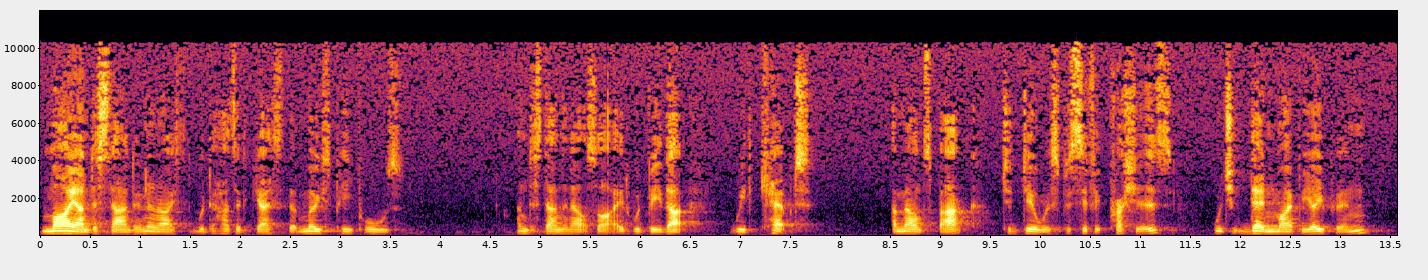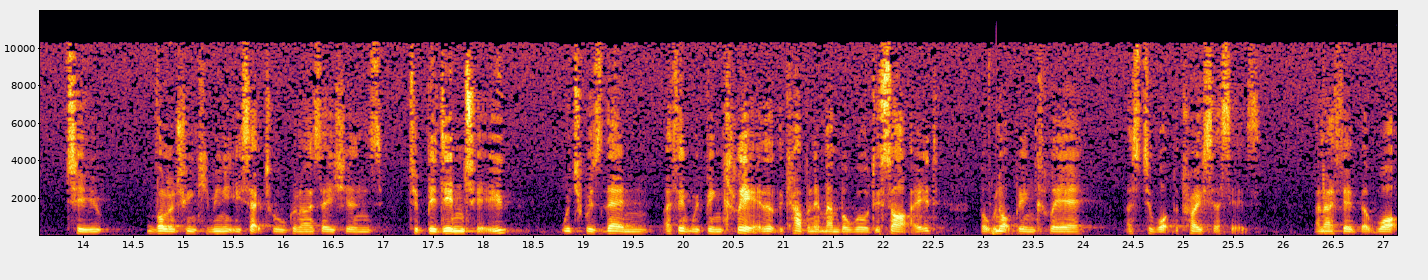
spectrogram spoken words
my understanding, and I would hazard a guess that most people's understanding outside would be that we'd kept amounts back to deal with specific pressures, which then might be open to voluntary and community sector organisations to bid into, which was then, I think we've been clear that the Cabinet member will decide, but we're not being clear as to what the process is. And I think that what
